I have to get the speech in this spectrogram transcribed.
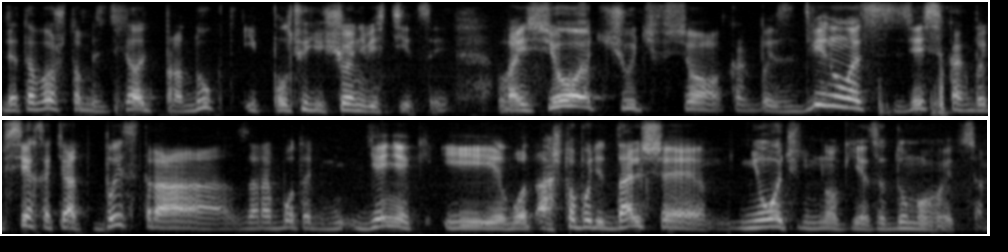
для того, чтобы сделать продукт и получить еще инвестиции. В ICO чуть все как бы сдвинулось, здесь как бы все хотят быстро заработать денег, и вот, а что будет дальше, не очень многие задумываются.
